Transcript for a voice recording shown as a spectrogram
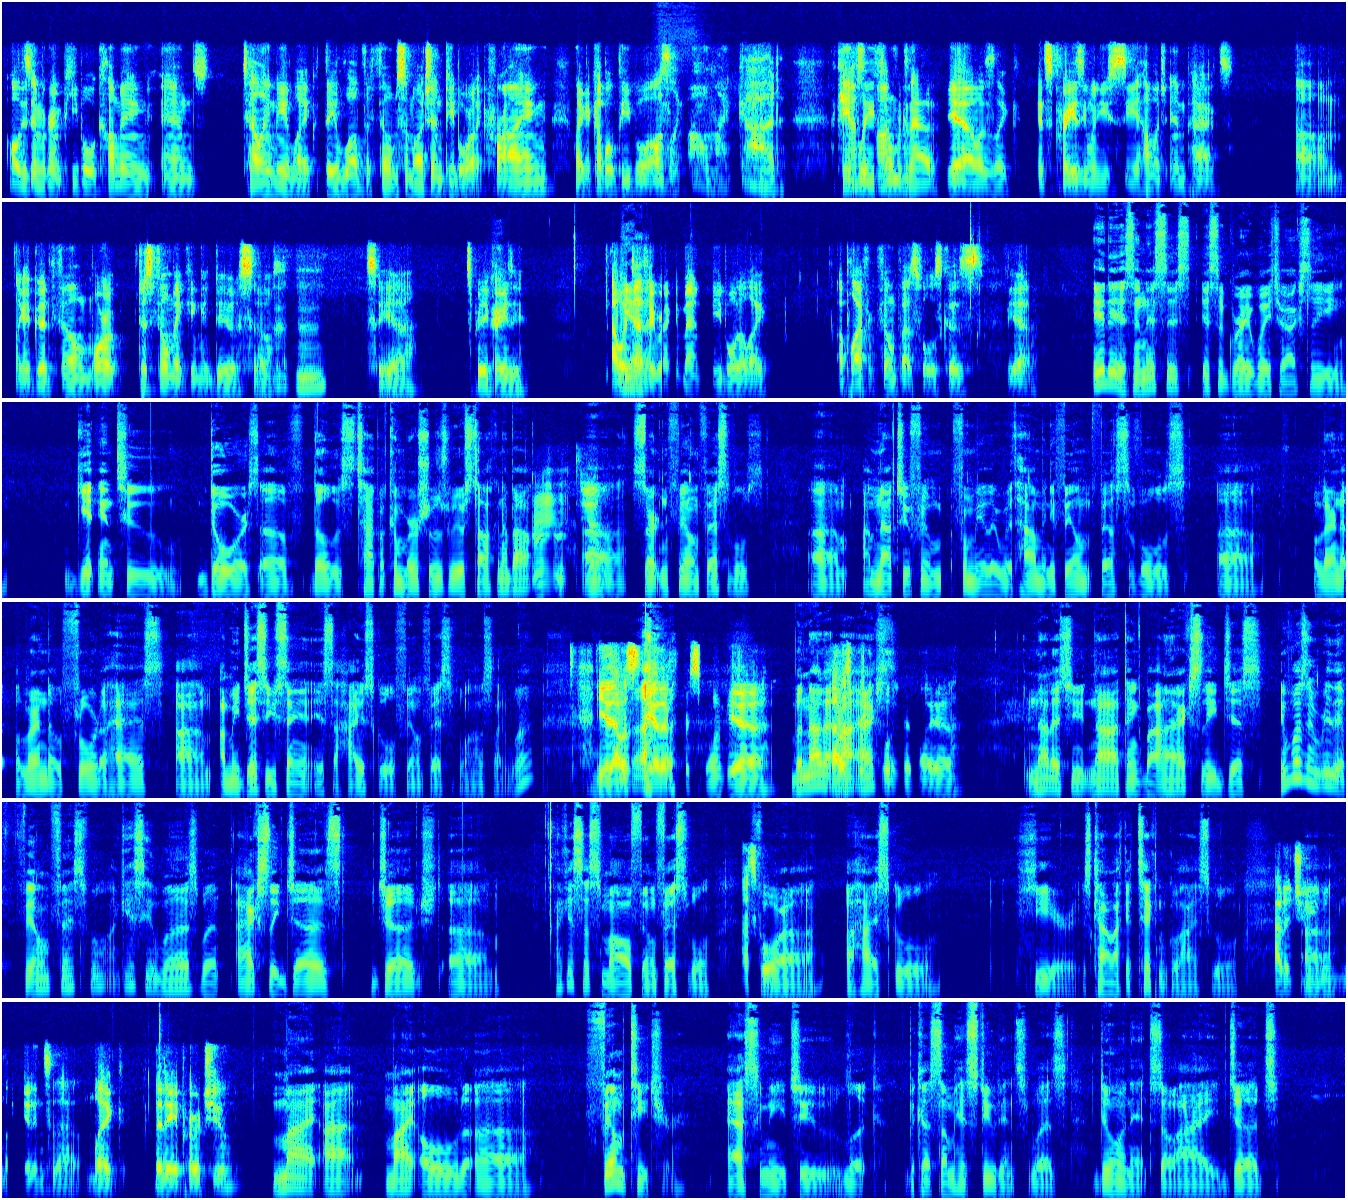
all these immigrant people coming and telling me like they love the film so much and people were like crying like a couple of people i was like oh my god. I can't That's believe film can have yeah i was like it's crazy when you see how much impact um like a good film or just filmmaking can do so. Hmm so yeah it's pretty crazy i would Yeah. definitely recommend people to like apply for film festivals because yeah It is, and this is it's a great way to actually get into doors of those type of commercials we was talking about. Mhm, yeah. Uh, certain film festivals. Um, I'm not too fam- familiar with how many film festivals uh, Orlando, Orlando, Florida has. Um, I mean, just you saying it's a high school film festival, I was like, what? Yeah that was yeah the first one yeah But now that, that was I actually, cool did yeah now that you now I think about it, I actually just it wasn't really a film festival. I guess it was, but I actually just judged um I guess a small film festival That's cool. for uh, a high school here. It's kind of like a technical high school. How did you Uh, even get into that? Like, did they approach you? My uh, my old uh, film teacher asked me to look because some of his students was doing it, so I judged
